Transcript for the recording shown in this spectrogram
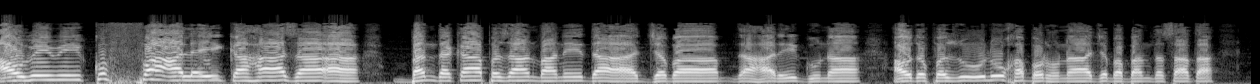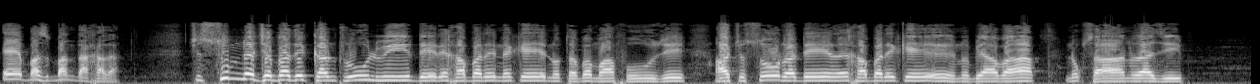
او وی وی کف علیک هاذا بندکا پزان باندې دا جبا د هری ګنا او د فزول خبرونه جبا بند ساته اے بس بند خدا چې سمنه جبا د کنټرول وی ډېر خبره نه کې نو تب محفوظ او چې سور ډېر خبره کې نو بیا وا نقصان راځي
